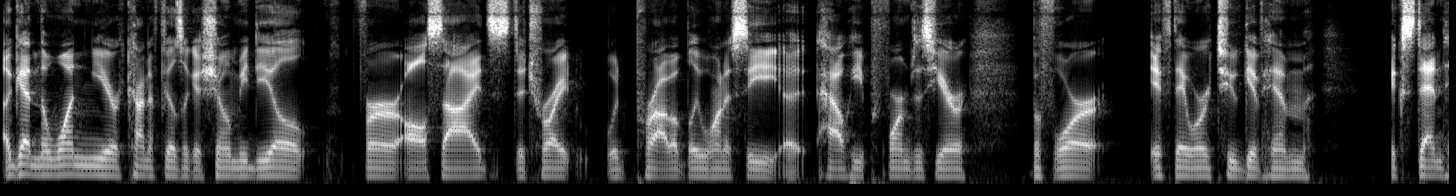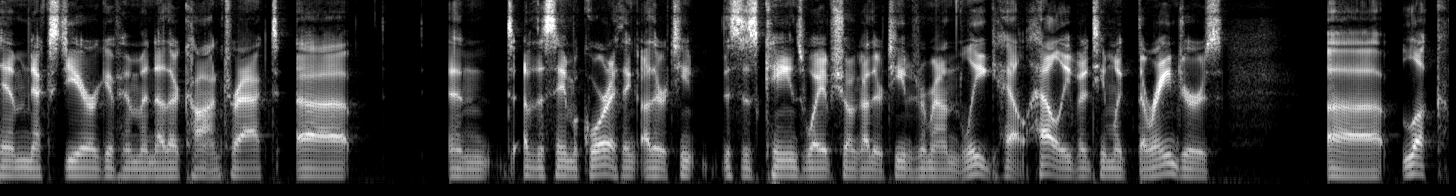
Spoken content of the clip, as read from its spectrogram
again, the one year kind of feels like a show me deal for all sides. Detroit would probably want to see uh, how he performs this year before, if they were to give him, extend him next year, give him another contract. Uh, and of the same accord, I think other team. This is Kane's way of showing other teams around the league. Hell, hell, even a team like the Rangers. Uh, look,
